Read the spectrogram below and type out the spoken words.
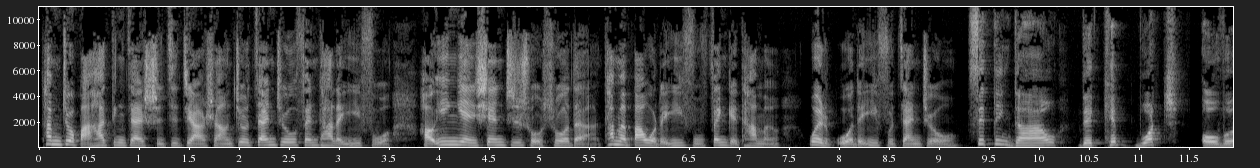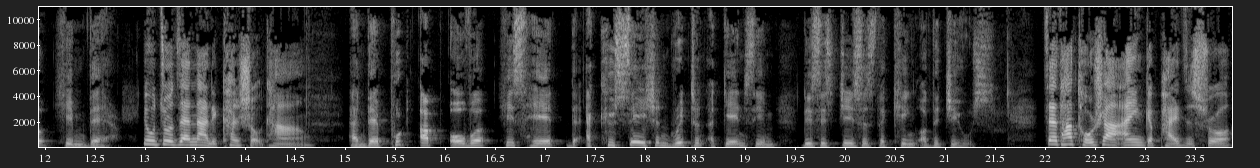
他们就把他钉在十字架上，就沾揪分他的衣服，好应验先知所说的。他们把我的衣服分给他们，为我的衣服沾揪，Sitting down, they kept watch over him there. 又坐在那里看守他。And they put up over his head the accusation written against him This is Jesus, the King of the Jews. 在他头上安一个牌子说，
